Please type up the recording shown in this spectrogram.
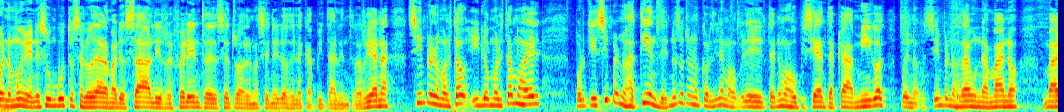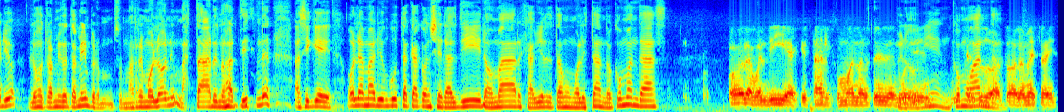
Bueno, muy bien, es un gusto saludar a Mario Sali, referente del Centro de Almaceneros de la capital entrerriana. Siempre lo molestamos y lo molestamos a él porque siempre nos atiende. Nosotros nos coordinamos, eh, tenemos auspiciantes acá, amigos. Bueno, siempre nos da una mano Mario, los otros amigos también, pero son más remolones, más tarde nos atienden. Así que, hola Mario, un gusto acá con Geraldine, Omar, Javier, te estamos molestando. ¿Cómo andás? Hola, buen día, ¿qué tal? ¿Cómo andan ustedes? Pero Muy bien, ¿cómo anda? a toda la mesa ahí.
